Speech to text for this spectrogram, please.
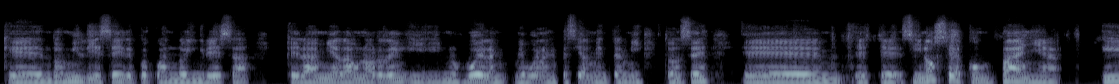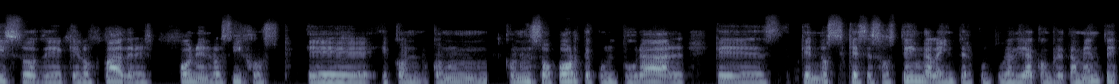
que en 2016, después cuando ingresa que la AMIA da una orden y nos vuelan, me vuelan especialmente a mí. Entonces, eh, este, si no se acompaña eso de que los padres ponen los hijos eh, con, con, un, con, un, soporte cultural que, que, no, que se sostenga la interculturalidad concretamente,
